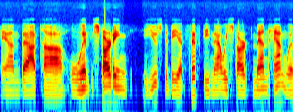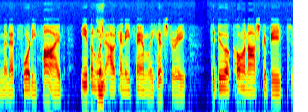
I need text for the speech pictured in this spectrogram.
and that uh, when starting it used to be at 50, now we start men and women at 45 even without any family history, to do a colonoscopy to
